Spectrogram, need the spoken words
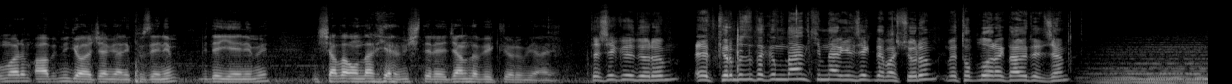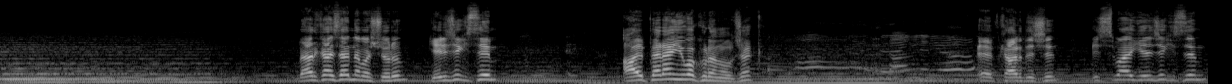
umarım abimi göreceğim yani kuzenim bir de yeğenimi. İnşallah onlar gelmiştir heyecanla bekliyorum yani. Teşekkür ediyorum. Evet kırmızı takımdan kimler gelecekle başlıyorum ve toplu olarak davet edeceğim. Berkay senle başlıyorum. Gelecek isim Alperen Yuva Kuran olacak. Evet kardeşin. İsmail gelecek isim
